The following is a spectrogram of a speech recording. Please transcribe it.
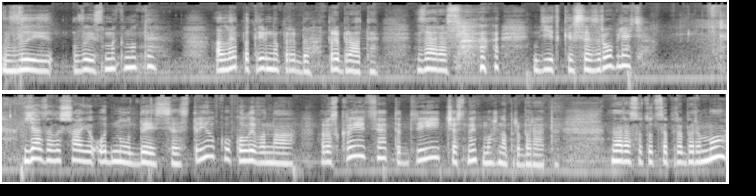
ви, висмикнути, але потрібно прибрати. Зараз дітки все зроблять. Я залишаю одну десь стрілку, коли вона розкриється, тоді часник можна прибирати. Зараз отут це приберемо,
